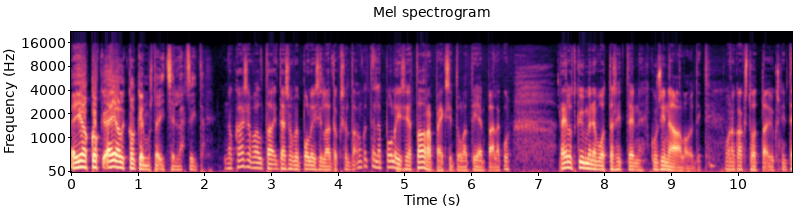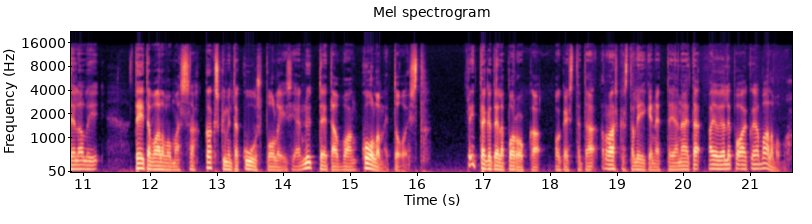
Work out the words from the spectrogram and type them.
Ei ole, koke, ei ole kokemusta itsellä siitä. No Kaisa valtaa Itä-Suomen poliisilaitokselta. Onko teillä poliisia tarpeeksi tuolla tien päällä? Kun reilut kymmenen vuotta sitten, kun sinä aloitit vuonna 2001, niin teillä oli teitä valvomassa 26 poliisia. Nyt teitä on vain 13. Riittääkö teillä porukka oikeasti tätä raskasta liikennettä ja näitä ajo- ja lepoaikoja valvomaan?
